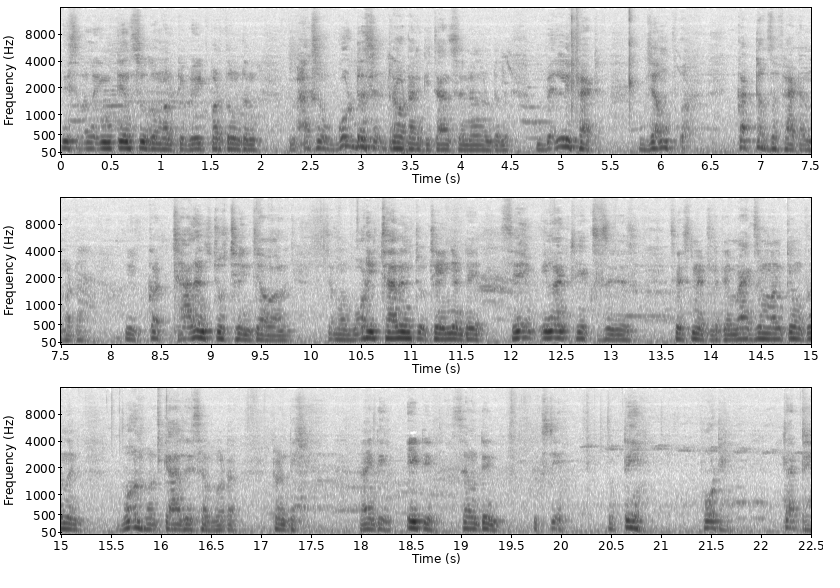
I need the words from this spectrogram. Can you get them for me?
दीस वाल इंटनस मन की वेट पड़ता मैक्सीम गुड रिजल्टा की chance belly fat jump cut the fat अन्ट चालेज टू मैं मन बाडी चालेज टू चेजे सेम इला एक्सरसैज मैक्सीम मन के बोन फॉर क्यारीस अन्ट ट्वेंटी नयटी एटी सी fifteen forty thirty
